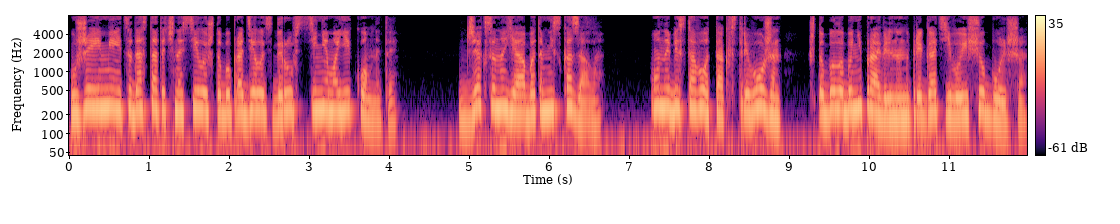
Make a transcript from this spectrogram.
уже имеется достаточно силы, чтобы проделать дыру в стене моей комнаты. Джексону я об этом не сказала. Он и без того так встревожен, что было бы неправильно напрягать его еще больше.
